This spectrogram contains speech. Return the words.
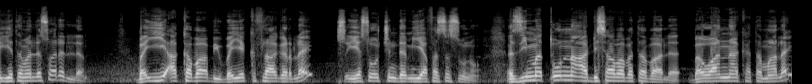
እየተመለሱ አይደለም። በየአካባቢው በየክፍለ ሀገር ላይ የሰዎችን ደም እያፈሰሱ ነው። እዚህ መጡና አዲስ አበባ በተባለ በዋና ከተማ ላይ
